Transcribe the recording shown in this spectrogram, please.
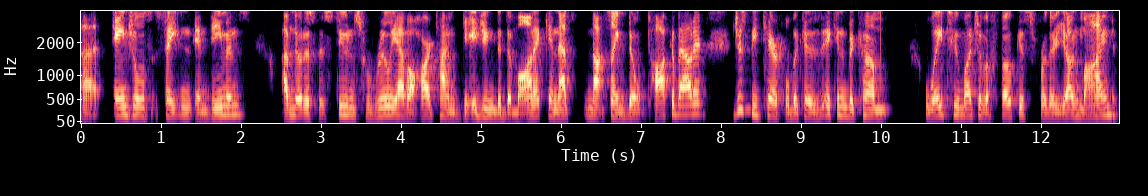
uh, angels, Satan, and demons. I've noticed that students really have a hard time gauging the demonic, and that's not saying don't talk about it. Just be careful because it can become way too much of a focus for their young mind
